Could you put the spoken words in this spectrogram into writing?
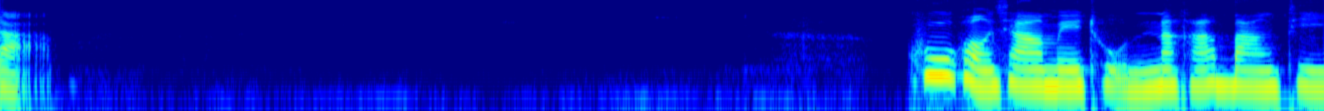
ดาบ คู่ของชาวเมถุนนะคะ บางที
